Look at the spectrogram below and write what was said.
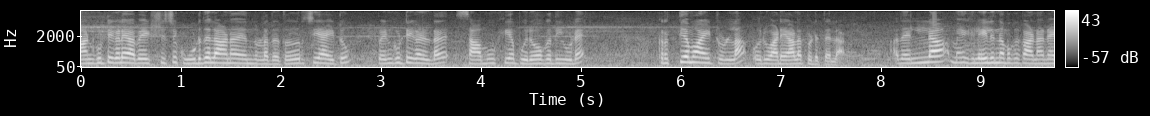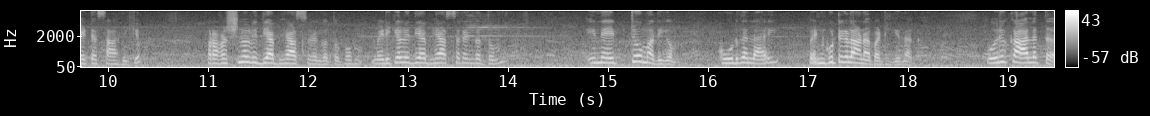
ആൺകുട്ടികളെ അപേക്ഷിച്ച് കൂടുതലാണ് എന്നുള്ളത് തീർച്ചയായിട്ടും പെൺകുട്ടികളുടെ സാമൂഹിക പുരോഗതിയുടെ കൃത്യമായിട്ടുള്ള ഒരു അടയാളപ്പെടുത്തലാണ്. അതെല്ലാ മേഖലയിലും നമുക്ക് കാണാനായിട്ട് സാധിക്കും. പ്രൊഫഷണൽ വിദ്യാഭ്യാസ രംഗത്തും ഇപ്പം മെഡിക്കൽ വിദ്യാഭ്യാസ രംഗത്തും ഇന്ന് ഏറ്റവും അധികം കൂടുതലായി പെൺകുട്ടികളാണ് പഠിക്കുന്നത്. ഒരു കാലത്ത്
